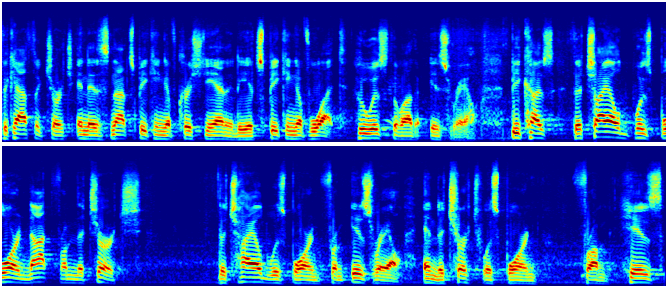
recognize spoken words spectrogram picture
the Catholic Church and it is not speaking of Christianity. It's speaking of what? Who is the mother? Israel. Because the child was born not from the church. The child was born from Israel, and the church was born from his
